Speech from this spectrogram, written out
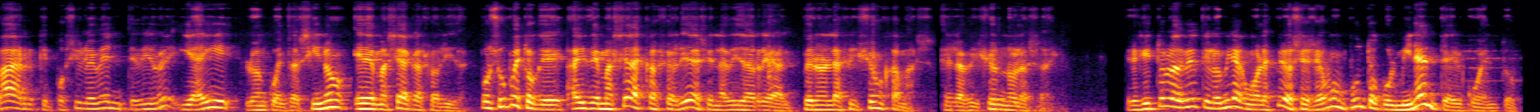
bar que posiblemente vive y ahí lo encuentra. Si no, es demasiada casualidad. Por supuesto que hay demasiadas casualidades en la vida real, pero en la ficción jamás. En la ficción no las hay. El escritor lo advierte y lo mira como la espera, o sea, llegó a un punto culminante del cuento.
